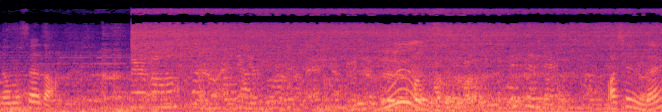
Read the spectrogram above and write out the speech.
너무 세다. 음! 맛있는데?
